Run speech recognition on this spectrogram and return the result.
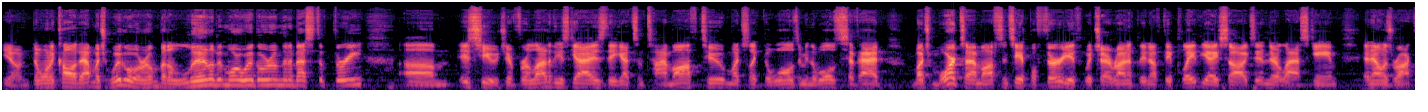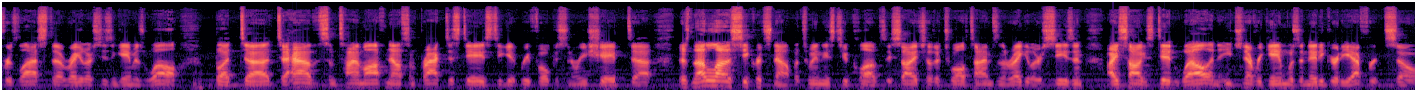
you know don't want to call it that much wiggle room, but a little bit more wiggle room than a best of three um, is huge. And for a lot of these guys, they got some time off too, much like the Wolves. I mean, the Wolves have had much more time off since April 30th, which ironically enough, they played the Ice Hogs in their last game, and that was Rockford's last uh, regular season game as well. But uh, to have some time off now, some practice days to get refocused and reshaped, uh, there's not a lot of secrets now between these two clubs. They saw each other 12 times in the regular season. Ice Hogs did well, and each and every game was a nitty gritty effort. So,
